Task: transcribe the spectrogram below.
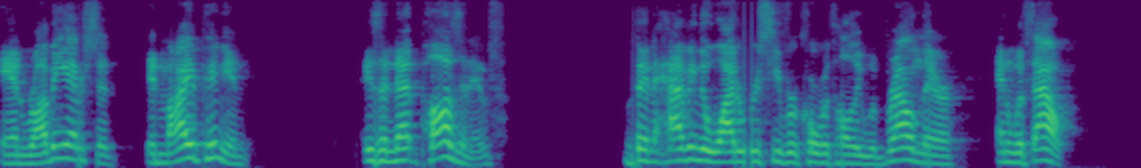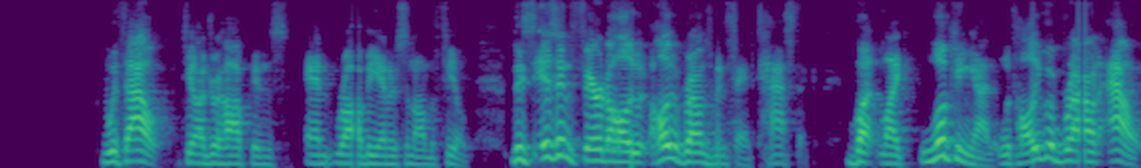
and Robbie Anderson, in my opinion, is a net positive than having the wide receiver core with Hollywood Brown there and without without DeAndre Hopkins and Robbie Anderson on the field. This isn't fair to Hollywood. Hollywood Brown's been fantastic, but like looking at it with Hollywood Brown out,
